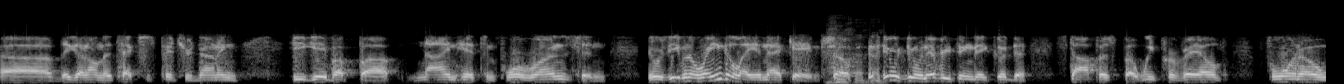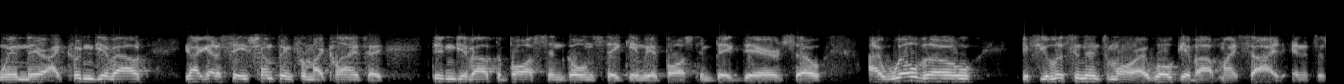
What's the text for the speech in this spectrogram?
Uh, they got on the Texas pitcher Dunning he gave up uh, nine hits and four runs, and there was even a rain delay in that game. So they were doing everything they could to stop us, but we prevailed. 4 0 win there. I couldn't give out, you know, I got to save something for my clients. I didn't give out the Boston Golden State game. We had Boston big there. So I will, though, if you listen in tomorrow, I will give out my side, and it's a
